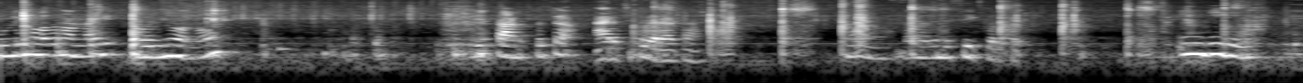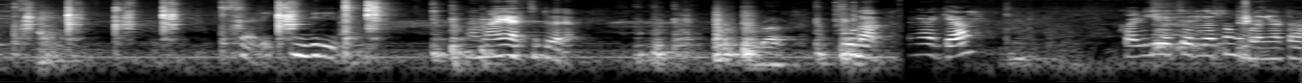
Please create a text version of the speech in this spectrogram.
ഉള്ളിമുളക് നന്നായി പൊരിഞ്ഞു വന്നു. ഇത് തണുത്തിട്ട് അരച്ചിട്ട് വരാം കേട്ടോ ഇതിന്റെ സീക്രട്ട് സോറി നന്നായി അരച്ചിട്ട് വരാം. ചൂടാട്ട് വെക്കാം. കഴുകി വെച്ച ഒരു കഷ്ണം കുമ്പളങ്ങ കേട്ടോ.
